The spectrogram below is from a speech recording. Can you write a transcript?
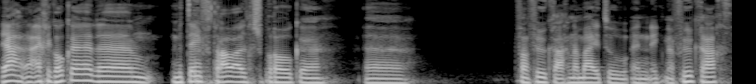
Ja, eigenlijk ook de, meteen vertrouwen uitgesproken uh, van Vuurkracht naar mij toe en ik naar Vuurkracht.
